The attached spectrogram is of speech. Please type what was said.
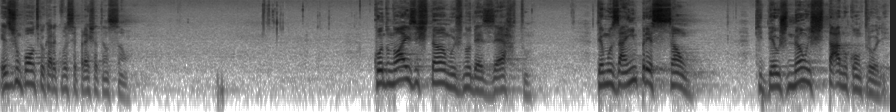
Existe um ponto que eu quero que você preste atenção. Quando nós estamos no deserto, temos a impressão que Deus não está no controle.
